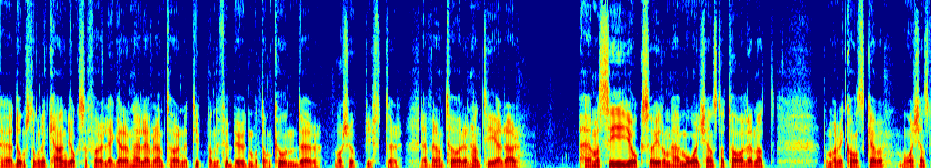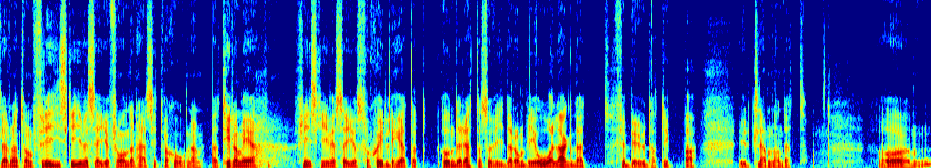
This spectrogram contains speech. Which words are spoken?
eh, domstolen kan ju också förelägga den här leverantören ett yppande förbud mot de kunder vars uppgifter leverantören hanterar Eh, man ser ju också i de här molntjänstavtalen att de amerikanska molntjänstleverantörerna friskriver sig ju från den här situationen. Eh, till och med friskriver sig just från skyldighet att underrätta så vidare de blir ålagda ett förbud att yppa utlämnandet. Och mm,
